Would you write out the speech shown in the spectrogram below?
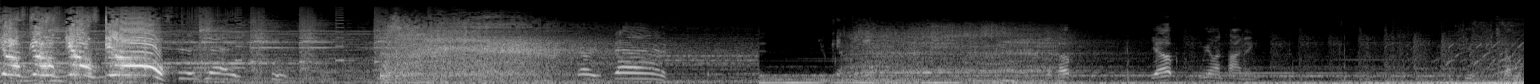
Get off, get off, get off, get off! They're dead. You can't Yep. Yep. We on timing. He's he's coming.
